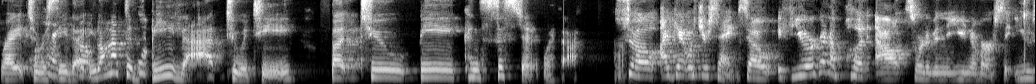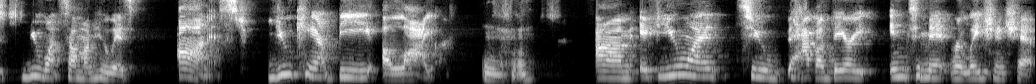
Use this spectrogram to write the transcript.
right? To okay, receive that. So, you don't have to be that to a T, but to be consistent with that. So I get what you're saying. So if you're going to put out sort of in the universe that you you want someone who is honest, you can't be a liar. Mm-hmm. Um, if you want to have a very intimate relationship,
